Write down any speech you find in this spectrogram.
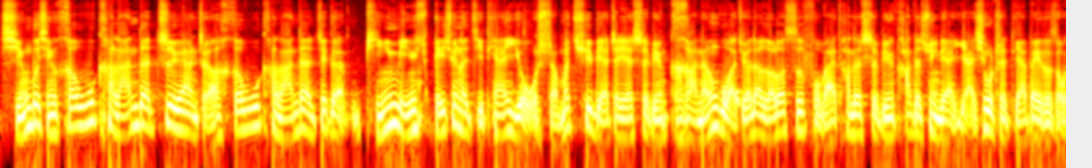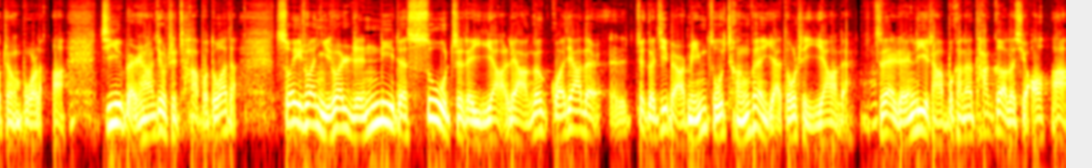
行不行？和乌克兰的志愿者和乌克兰的这个平民培训了几天有什么区别？这些士兵可能我觉得俄。俄罗斯腐败，他的士兵，他的训练也就是叠被子走正步了啊，基本上就是差不多的。所以说，你说人力的素质的一样，两个国家的这个基本上民族成分也都是一样的，在人力上不可能他个子小啊，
